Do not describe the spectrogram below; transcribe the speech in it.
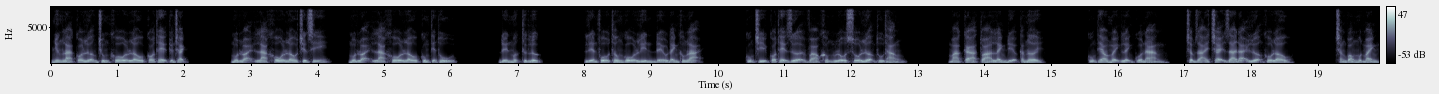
nhưng là có lưỡng chủng khô lâu có thể tuyển trạch. Một loại là khô lâu chiến sĩ, một loại là khô lâu cung tiến thủ. Đến mức thực lực, liền phổ thông gỗ lìn đều đánh không lại. Cũng chỉ có thể dựa vào khổng lồ số lượng thủ thắng. Mà cả tòa lãnh địa các nơi, cũng theo mệnh lệnh của nàng, chậm rãi chạy ra đại lượng khô lâu. Trắng bóng một mảnh,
